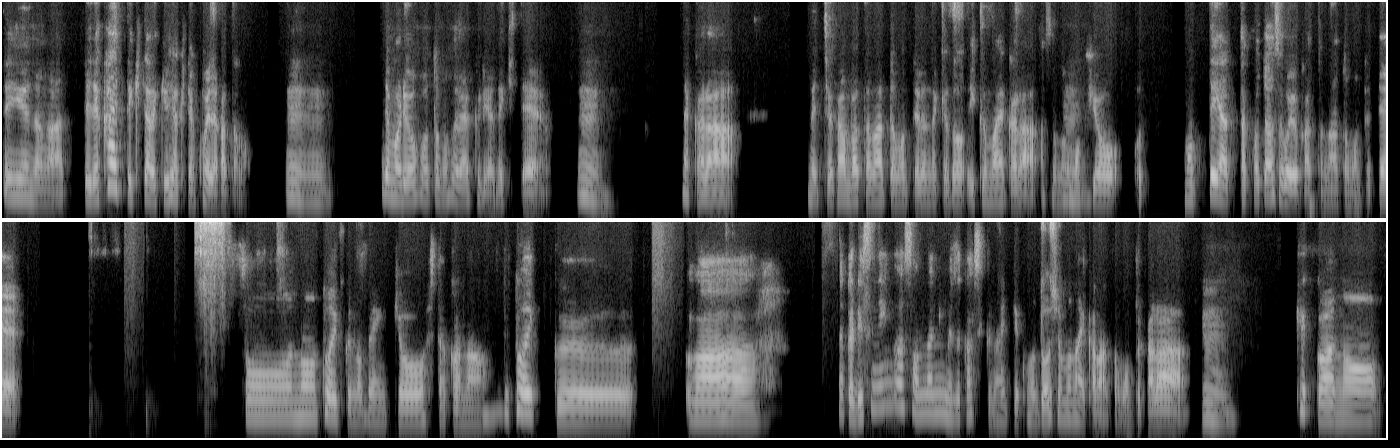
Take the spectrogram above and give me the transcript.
ていうのがあってで帰ってきたら900点超えたかったの。うんうん。でも両方ともそれはクリアできて。うん。だからめっちゃ頑張ったなって思ってるんだけど行く前からその目標を持ってやったことはすごい良かったなと思っててその TOEICの勉強をしたかな。で、 TOEICは、なんかリスニングはそんなに難しくないって、このどうしようもないかなと思ったから、うん。結構あの、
